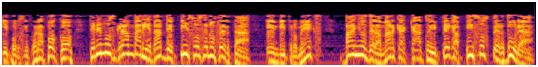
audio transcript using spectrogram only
Y por si fuera poco, tenemos gran variedad de pisos en oferta. En Vitromex, baños de la marca Cato y Pega Pisos Perdura.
